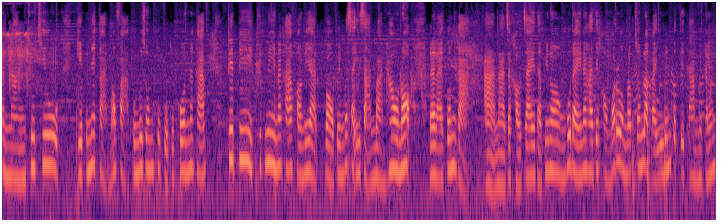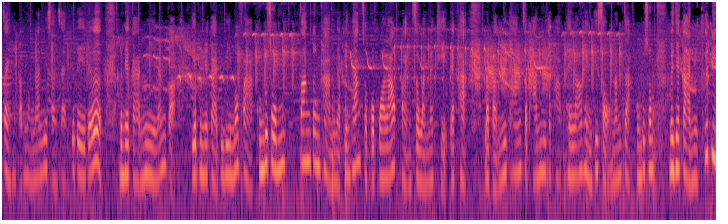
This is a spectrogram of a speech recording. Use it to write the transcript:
กันนั่งชิวๆเก็บบรรยากาศมาฝากคุณผู้ชมทุกๆทุกคนนะคะคลิปนี้คลิปนี้นะคะ ขออนุญาตบอกเป็นภาษาอีสานบานเฮาเนาะหลายๆคนกะ อ่าน่าจะเข้าใจแต่พี่น้องผู้ใดนะคะ ที่เขามารวมรับชมหลักอย่าลืมกดติดตามเป็นกำลังใจให้กับน้องนั้นที่สันแสบทูเดย์เด้อบรรยากาศนี้นั่นก็เก็บบรรยากาศดีๆมาฝากคุณผู้ชมฟังตรงขามเนี่ยเป็นทางสปปลาวแขวงสวรรณเขตนะคะแล้วก็มีทางสะพานมิตรภาพไทยลาวแห่งที่สองน้ำจากคุณผู้ชม บรรยากาศเนี่ยคือดี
